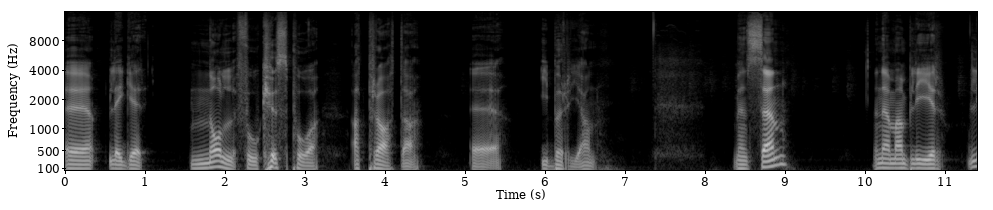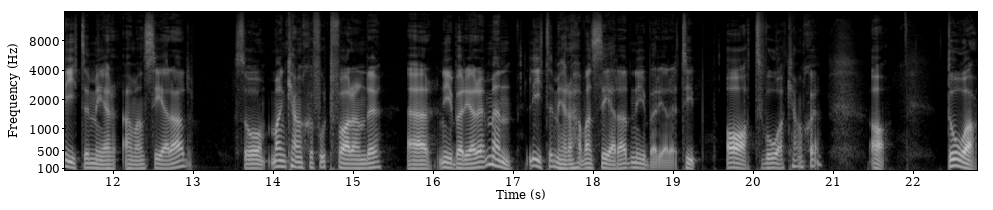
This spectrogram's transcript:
eh, lägger noll fokus på att prata eh, i början. Men sen när man blir lite mer avancerad Så man kanske fortfarande är nybörjare men lite mer avancerad nybörjare, typ A2 kanske. Ja, då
